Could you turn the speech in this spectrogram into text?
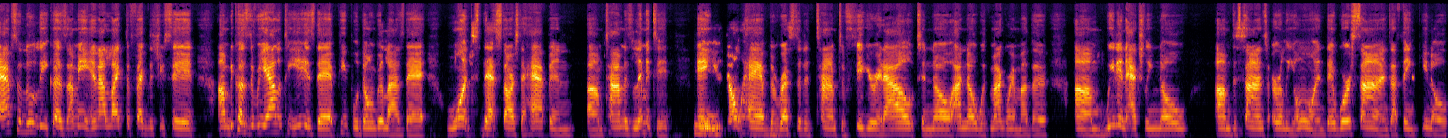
Absolutely, because I mean, and I like the fact that you said, um, because the reality is that people don't realize that once that starts to happen, um, time is limited and you don't have the rest of the time to figure it out to know. I know with my grandmother um, we didn't actually know um, the signs early on there were signs i think you know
